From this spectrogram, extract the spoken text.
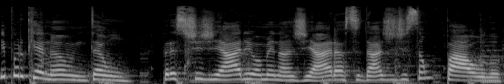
E por que não, então, prestigiar e homenagear a cidade de São Paulo?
